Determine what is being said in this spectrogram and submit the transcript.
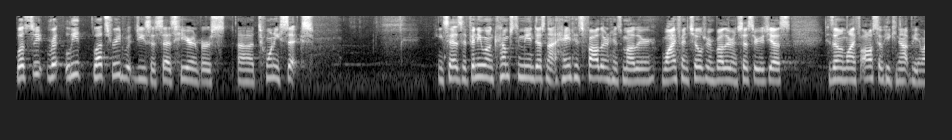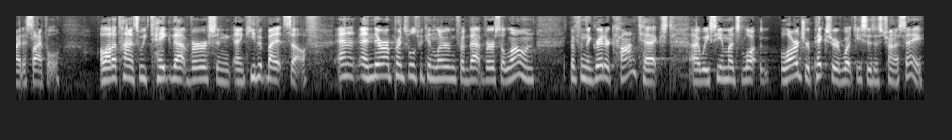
Let's, re- let's read what Jesus says here in verse uh, 26. He says, If anyone comes to me and does not hate his father and his mother, wife and children, brother and sisters, yes, his own life also, he cannot be my disciple. A lot of times we take that verse and, and keep it by itself. And, and there are principles we can learn from that verse alone, but from the greater context, uh, we see a much lo- larger picture of what Jesus is trying to say.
